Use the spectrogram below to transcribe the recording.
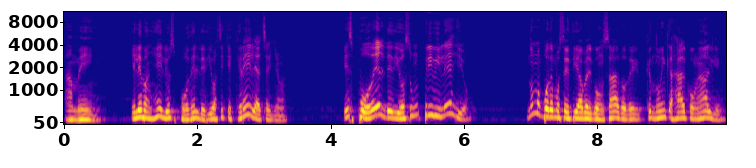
Amén. El Evangelio es poder de Dios, así que créele al Señor. Es poder de Dios, un privilegio. No me podemos sentir avergonzados de no encajar con alguien,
